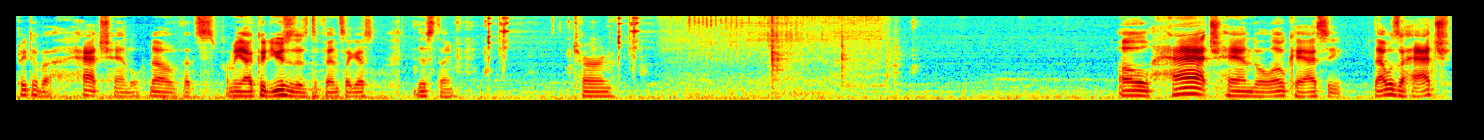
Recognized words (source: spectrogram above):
Picked up a hatch handle. No, that's. I mean, I could use it as defense, I guess. This thing. Turn. Oh, hatch handle. Okay, I see. That was a hatch.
